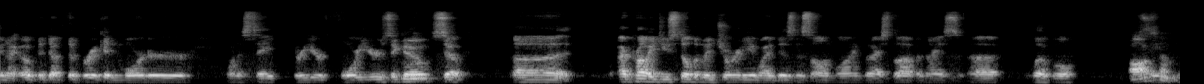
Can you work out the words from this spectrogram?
and I opened up the brick and mortar. I want to say three or four years ago. So, uh, I probably do still the majority of my business online, but I still have a nice uh, local. Awesome.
